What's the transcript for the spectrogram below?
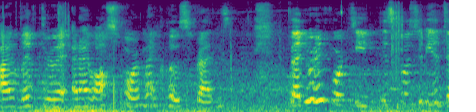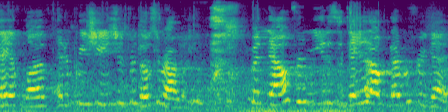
I lived through it, and I lost four of my close friends. February 14th is supposed to be a day of love and appreciation for those around you. But now for me it is a day that I'll never forget.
